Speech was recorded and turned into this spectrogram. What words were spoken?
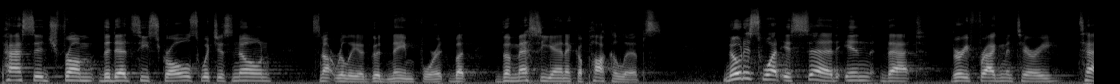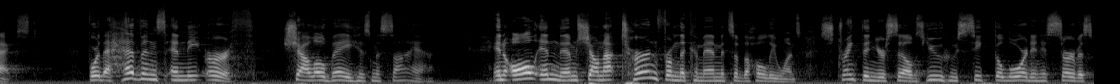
passage from the Dead Sea Scrolls, which is known, it's not really a good name for it, but the Messianic Apocalypse. Notice what is said in that very fragmentary text For the heavens and the earth shall obey his Messiah. And all in them shall not turn from the commandments of the holy ones. Strengthen yourselves, you who seek the Lord in his service.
